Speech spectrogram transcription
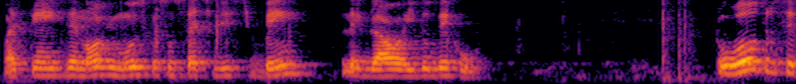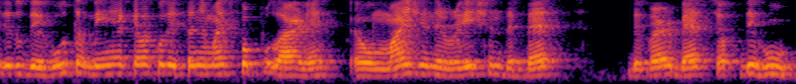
mas tem aí 19 músicas, um setlist bem legal aí do The Who. O outro CD do The Who também é aquela coletânea mais popular, né? É o My Generation, The Best, The Very Best of The Who.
